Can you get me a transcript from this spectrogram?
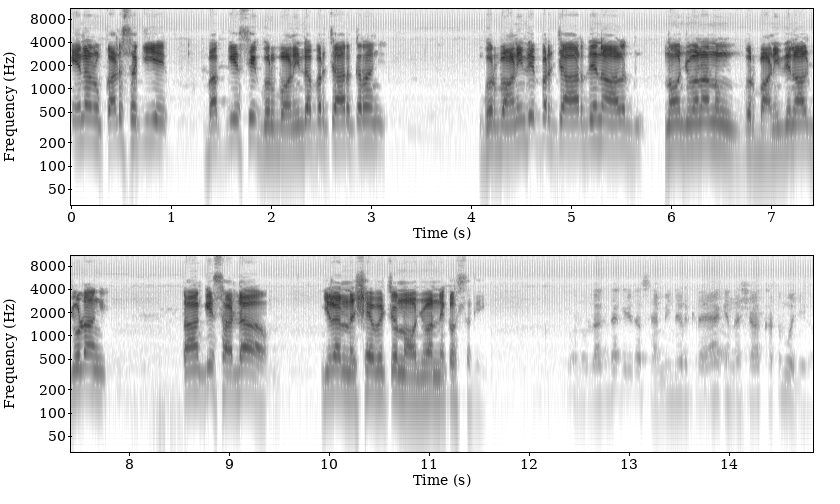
ਇਹਨਾਂ ਨੂੰ ਕੱਢ ਸਕੀਏ। ਬਾਕੀ ਅਸੀਂ ਗੁਰਬਾਣੀ ਦਾ ਪ੍ਰਚਾਰ ਕਰਾਂਗੇ। ਗੁਰਬਾਣੀ ਦੇ ਪ੍ਰਚਾਰ ਦੇ ਨਾਲ ਨੌਜਵਾਨਾਂ ਨੂੰ ਗੁਰਬਾਣੀ ਦੇ ਨਾਲ ਜੋੜਾਂਗੇ ਤਾਂ ਕਿ ਸਾਡਾ ਜਿਹੜਾ ਨਸ਼ੇ ਵਿੱਚੋਂ ਨੌਜਵਾਨ ਨਿਕਲ ਸਕੇ। ਤੁਹਾਨੂੰ ਲੱਗਦਾ ਕਿ ਜਿਹੜਾ ਸੈਮੀਨਾਰ ਕਰਾਇਆ ਕਿ ਨਸ਼ਾ ਖਤਮ ਹੋ ਜਾਏਗਾ?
